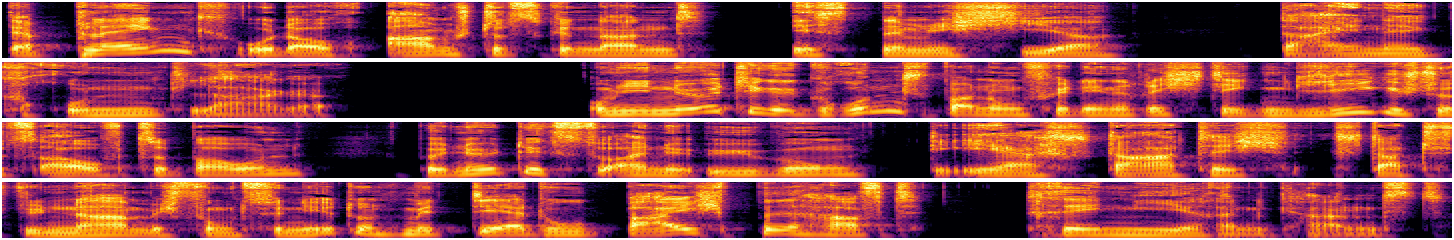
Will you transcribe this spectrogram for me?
Der Plank oder auch Armstütz genannt ist nämlich hier deine Grundlage. Um die nötige Grundspannung für den richtigen Liegestütz aufzubauen, benötigst du eine Übung, die eher statisch statt dynamisch funktioniert und mit der du beispielhaft trainieren kannst.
